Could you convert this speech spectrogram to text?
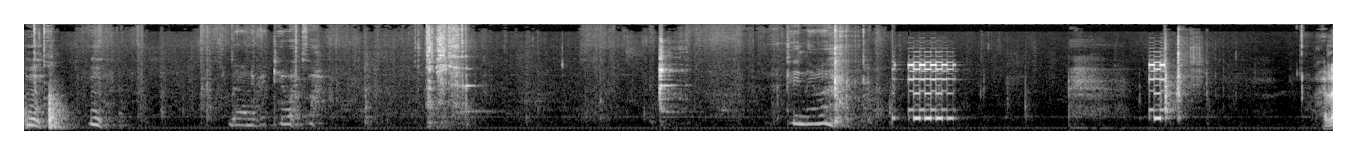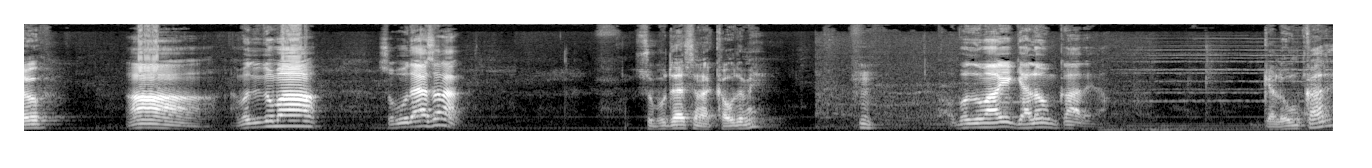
හ්ම්, හ්ම්. දාන පෙට්ටිය වහපන්. තියනවා. හලෝ ඇමතිතුමා සුබූදෑසනක් සුබුදෑසනක් කවුද මේ? ඔබතුමාගේ ගැලවුම් කාරය ගැලවුම්කාරය?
